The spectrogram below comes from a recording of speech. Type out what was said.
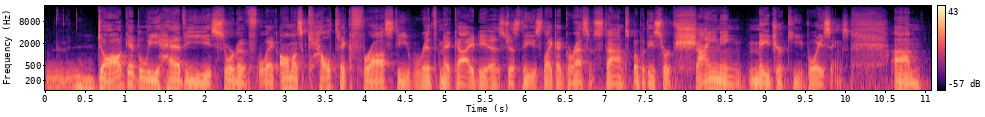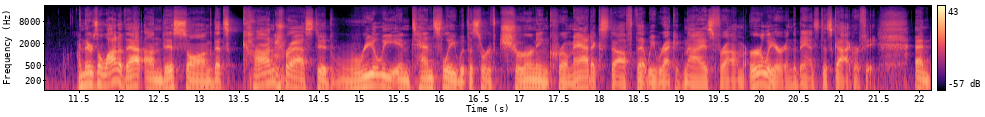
doggedly heavy, sort of like almost Celtic frosty rhythmic ideas, just these like aggressive stomps, but with these sort of shining major key voicings. Um, and there's a lot of that on this song that's contrasted really intensely with the sort of churning chromatic stuff that we recognize from earlier in the band's discography. And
